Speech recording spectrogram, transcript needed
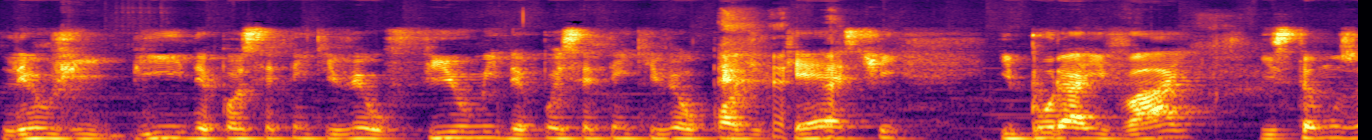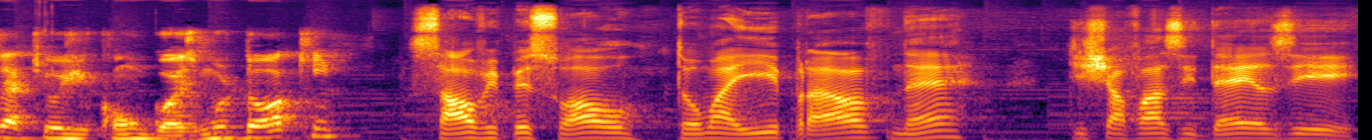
lê o gibi, depois você tem que ver o filme, depois você tem que ver o podcast e por aí vai. Estamos aqui hoje com o Góis Murdock. Salve pessoal, tamo aí pra, né, chavar as ideias e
